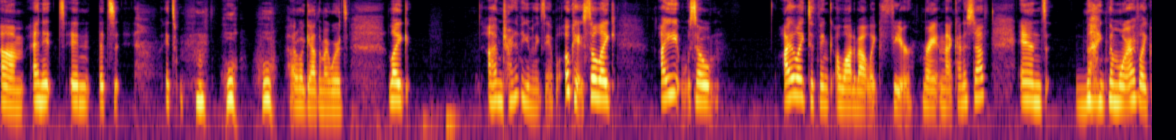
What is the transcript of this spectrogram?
Um, and it's and that's it's how do I gather my words? Like I'm trying to think of an example. Okay, so like I so I like to think a lot about like fear, right? And that kind of stuff. And like the more I've like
